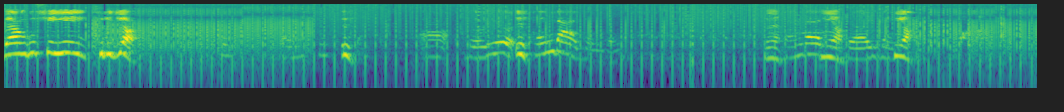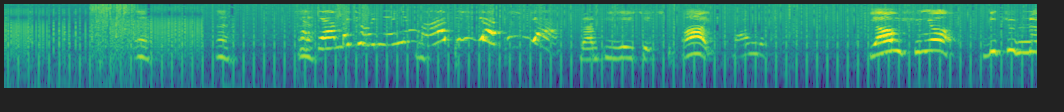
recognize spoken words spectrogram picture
ben bu şeyi kıracağım. Hı, hı. Saklambaç oynayalım mı? Aa pizza pizza. Ben pizzayı seçtim. Ay. Ben de. Ya şunu bir türlü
